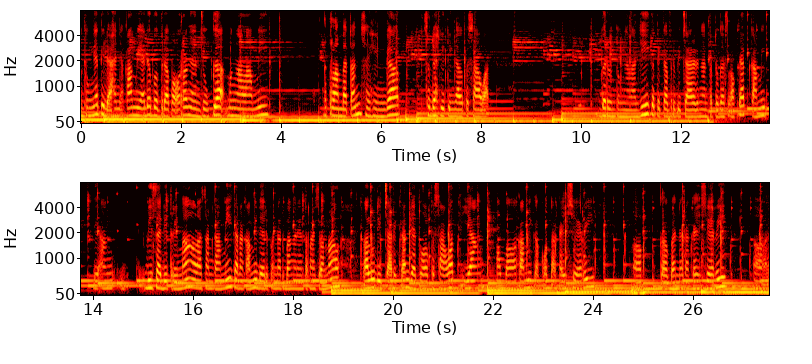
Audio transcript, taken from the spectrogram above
Untungnya tidak hanya kami, ada beberapa orang yang juga mengalami keterlambatan sehingga sudah ditinggal pesawat. Beruntungnya lagi ketika berbicara dengan petugas loket kami diang, bisa diterima alasan kami karena kami dari penerbangan internasional lalu dicarikan jadwal pesawat yang membawa kami ke kota Kayseri uh, ke bandara Kayseri uh,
